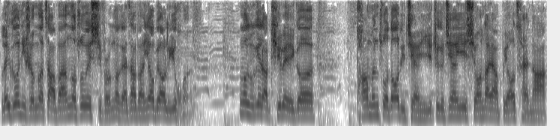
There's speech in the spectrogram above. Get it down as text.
雷哥，你说我咋办？我作为媳妇，我该咋办？要不要离婚？我就给他提了一个旁门左道的建议，这个建议希望大家不要采纳。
